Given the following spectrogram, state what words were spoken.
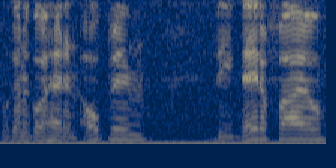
we're going to go ahead and open the data file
